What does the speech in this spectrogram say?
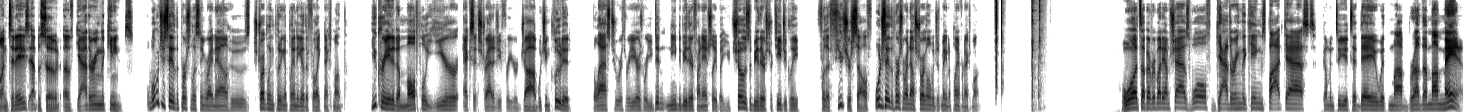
On today's episode of Gathering the Kings, what would you say to the person listening right now who's struggling putting a plan together for like next month? You created a multiple year exit strategy for your job, which included the last two or three years where you didn't need to be there financially, but you chose to be there strategically for the future self. What would you say to the person right now struggling with just making a plan for next month? What's up, everybody? I'm Chaz Wolfe, Gathering the Kings podcast, coming to you today with my brother, my man,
